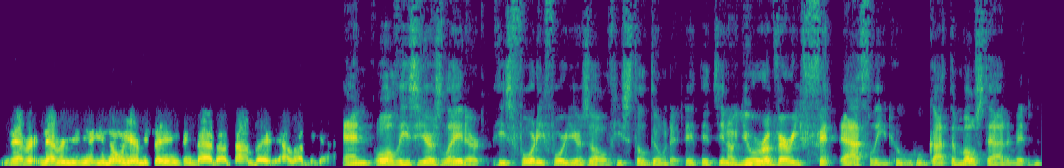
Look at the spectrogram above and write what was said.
Never, never, you, you don't hear me say anything bad about Tom Brady. I love the guy. And all these years later, he's 44 years old. He's still doing it. it. It's you know, you were a very fit athlete who who got the most out of it. And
